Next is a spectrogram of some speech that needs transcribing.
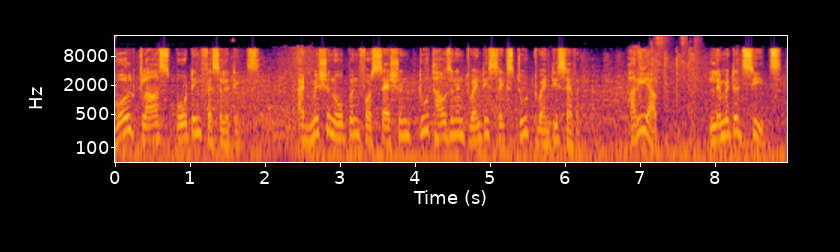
World class sporting facilities. Admission open for session 2026 to 27. Hurry up. Limited seats.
